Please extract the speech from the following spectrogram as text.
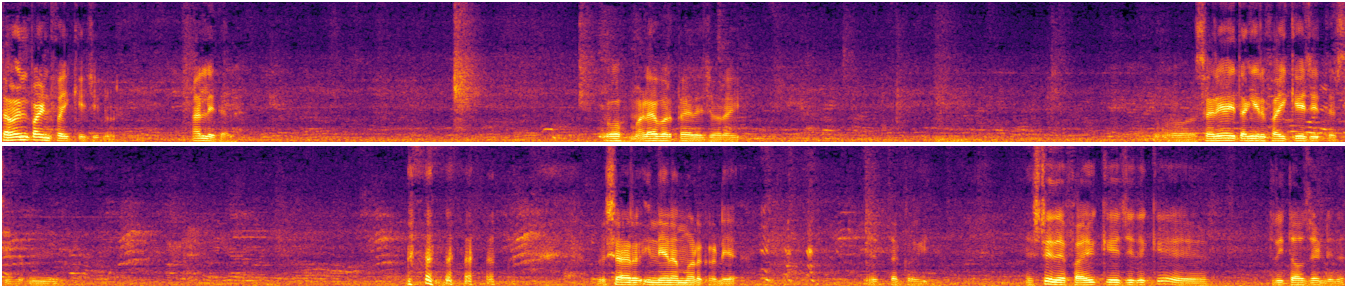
Seven point five K G ನೋಡಿ. ಅಲ್ಲಿದೆಲ್ಲ ಓಹ್, ಮಳೆ ಬರ್ತಾ ಇದೆ ಜೋರಾಗಿ. ಓ ಸರಿ ಆಯ್ತು, ಹಂಗಿರಿ ಫೈವ್ ಕೆ ಜಿ ತರಿಸಿದ್ದು. ಹ್ಞೂ ಹುಷಾರು, ಇನ್ನೇನ ಮಾಡ್ಕೊಂಡೆ ಎತ್ತಕ್ಕೋಗಿ ಎಷ್ಟಿದೆ? ಫೈವ್ ಕೆ ಜಿ ಇದಕ್ಕೆ ತ್ರೀ ತೌಸಂಡ್ ಇದೆ.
